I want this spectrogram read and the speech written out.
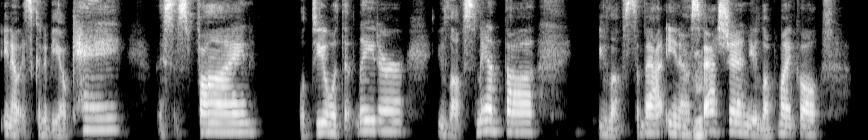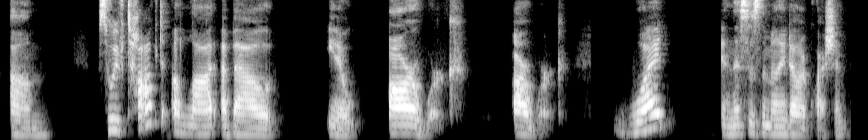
you know it's going to be okay. This is fine. We'll deal with it later. You love Samantha. You love Seba- you know Mhm. Sebastian. You love Michael. Um, so we've talked a lot about, you know, our work, our work. What, and this is the million dollar question,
